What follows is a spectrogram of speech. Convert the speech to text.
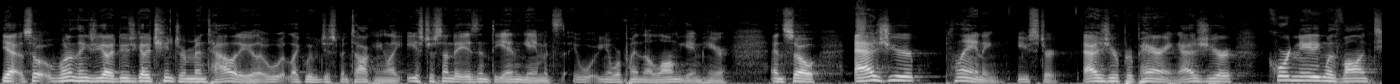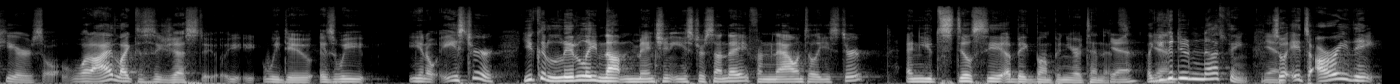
Yeah, so one of the things you got to do is you got to change your mentality, like we've just been talking. Like Easter Sunday isn't the end game; it's you know we're playing the long game here. And so as you're planning Easter, as you're preparing, as you're coordinating with volunteers, what I'd like to suggest we do is we, you know, Easter. You could literally not mention Easter Sunday from now until Easter. And you'd still see a big bump in your attendance. Yeah, like yeah. you could do nothing. Yeah. So it's already the,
